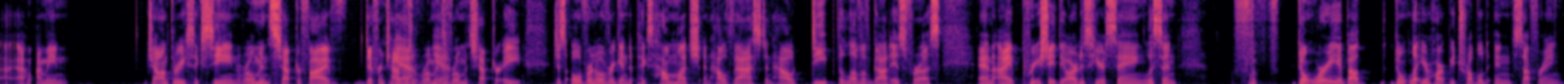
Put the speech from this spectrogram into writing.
I, I- mean, John three sixteen, Romans chapter five, different chapters Yeah, of Romans, yeah. Romans chapter eight, just over and over again depicts how much and how vast and how deep the love of God is for us. And I appreciate the artist here saying, listen, f- f- don't worry about, don't let your heart be troubled in suffering.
